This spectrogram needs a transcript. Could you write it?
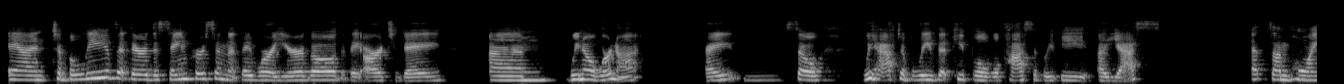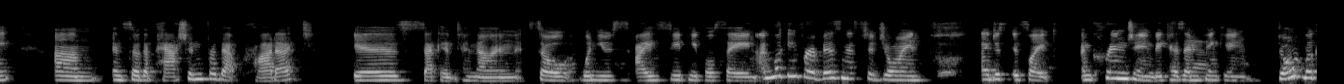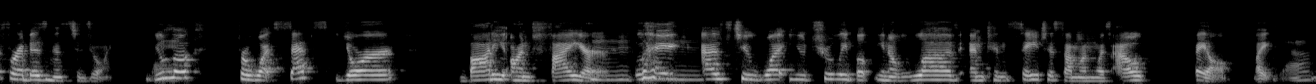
And to believe that they're the same person that they were a year ago, that they are today, um, we know we're not right? Mm-hmm. So we have to believe that people will possibly be a yes at some point. Um, and so the passion for that product is second to none. So when you, I see people saying, I'm looking for a business to join, I just, it's like, I'm cringing because I'm yeah. thinking, don't look for a business to join. Right. You look for what sets your body on fire mm-hmm. like as to what you truly you know love and can say to someone without fail like yeah.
